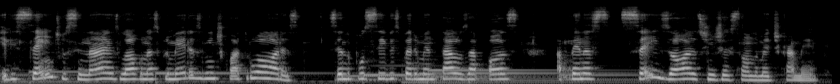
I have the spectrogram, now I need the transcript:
ele sente os sinais logo nas primeiras 24 horas, sendo possível experimentá-los após apenas 6 horas de injeção do medicamento.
